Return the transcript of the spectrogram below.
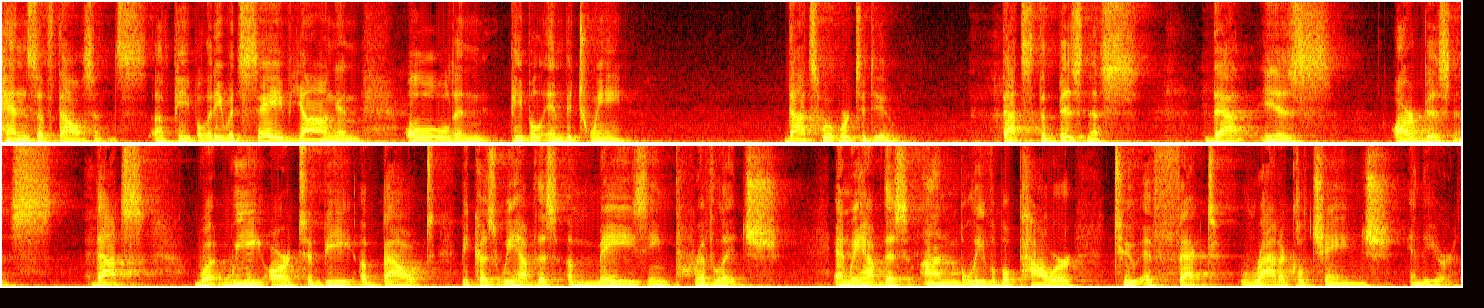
tens of thousands of people, that he would save young and old and people in between. That's what we're to do. That's the business that is our business. That's what we are to be about because we have this amazing privilege and we have this unbelievable power to effect radical change in the earth.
